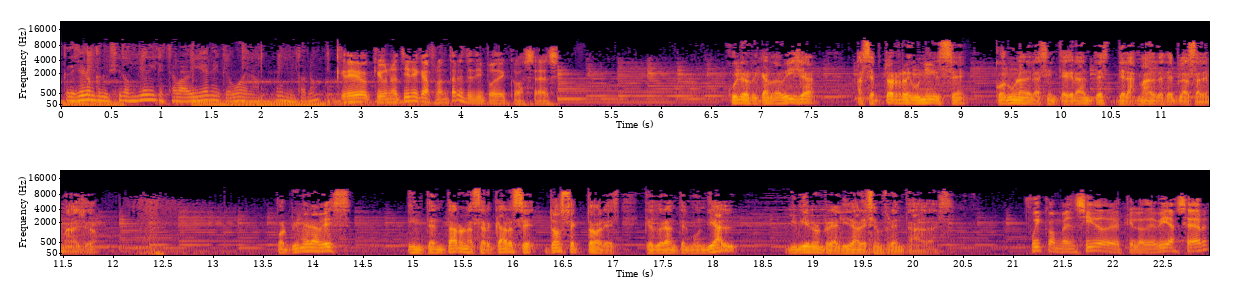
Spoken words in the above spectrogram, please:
creyeron que lo hicieron bien y que estaba bien y que bueno, punto, ¿no? Creo que uno tiene que afrontar este tipo de cosas. Julio Ricardo Villa aceptó reunirse con una de las integrantes de las Madres de Plaza de Mayo. Por primera vez intentaron acercarse dos sectores que durante el Mundial vivieron realidades enfrentadas. Fui convencido de que lo debía hacer.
